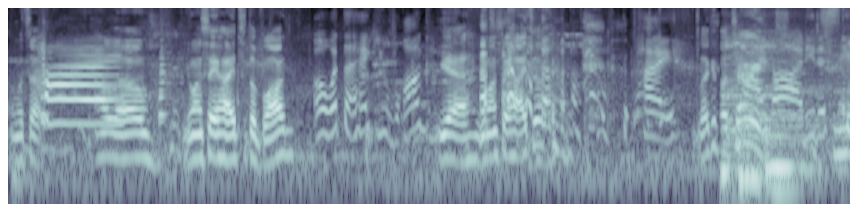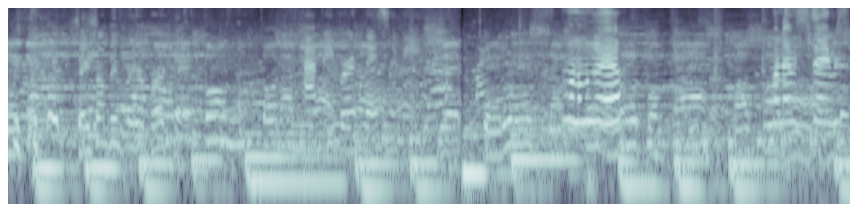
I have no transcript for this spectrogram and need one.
What's up? Hi. Hello. You want to say hi to the vlog? Oh, what the heck? You vlog? Yeah. You want to say hi to it? Hi. Look at the Terry. Oh my god, you just Say something for your birthday. Happy birthday to me. My, my name is David.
